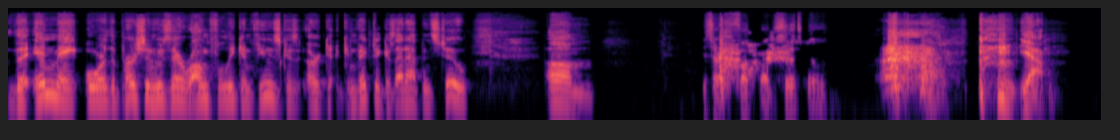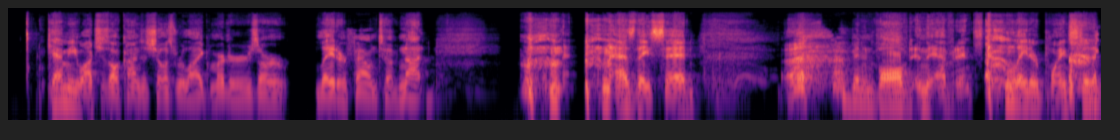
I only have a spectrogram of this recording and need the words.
the inmate or the person who's there wrongfully confused because or convicted because that happens too. Um, It's our fucked up system. yeah. Cammy watches all kinds of shows where like murderers are later found to have not, as they said, been involved in the evidence. later points to that,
